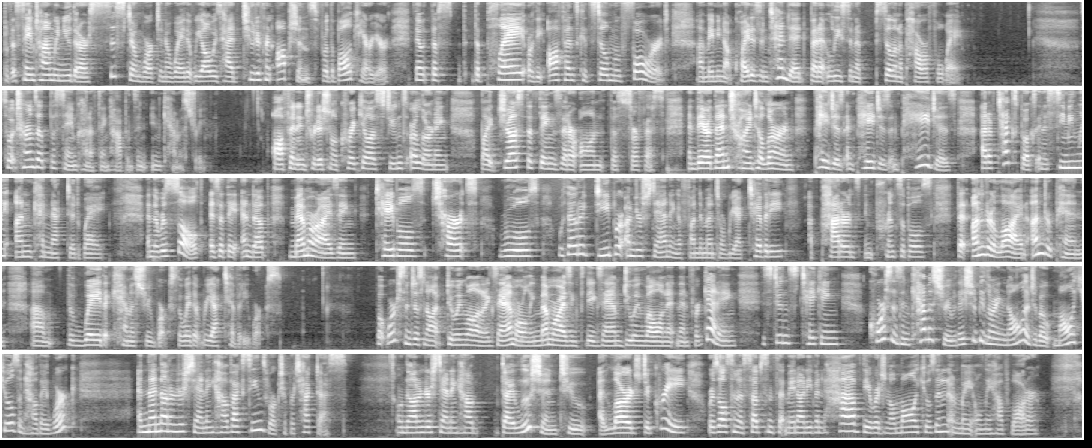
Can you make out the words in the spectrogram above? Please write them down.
but at the same time we knew that our system worked in a way that we always had two different options for the ball carrier, then the, the play or the offense could still move forward, uh, maybe not quite as intended, but at least in a, still in a powerful way. So it turns out the same kind of thing happens in, in chemistry. Often in traditional curricula, students are learning by just the things that are on the surface. And they are then trying to learn pages and pages and pages out of textbooks in a seemingly unconnected way. And the result is that they end up memorizing tables, charts, rules without a deeper understanding of fundamental reactivity, of patterns and principles that underlie and underpin um, the way that chemistry works, the way that reactivity works. But worse than just not doing well on an exam or only memorizing for the exam, doing well on it, and then forgetting, is students taking courses in chemistry where they should be learning knowledge about molecules and how they work, and then not understanding how vaccines work to protect us, or not understanding how dilution to a large degree results in a substance that may not even have the original molecules in it and may only have water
